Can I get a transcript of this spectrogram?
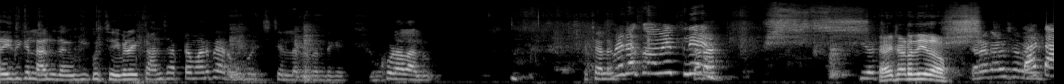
আর এইদিকে লালু দেখো কি করছে। এবারে কান ঝাপটা মারবে আর ও হচ্ছে চেল্লাবে ওখান থেকে। খোড়া লালু। চলো। টাটা। এই টাটা দিয়ে দাও। টাটা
